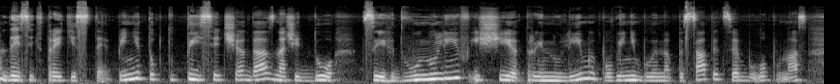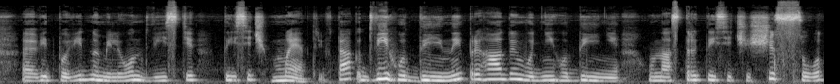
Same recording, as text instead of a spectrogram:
10 в третій степені, тобто тисяча, да, значить до цих двох нулів і ще три нулі ми повинні були написати, це було б у нас е, відповідно мільйон двісті тисяч метрів. Так? Дві години, пригадуємо, в одній годині у нас 3600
